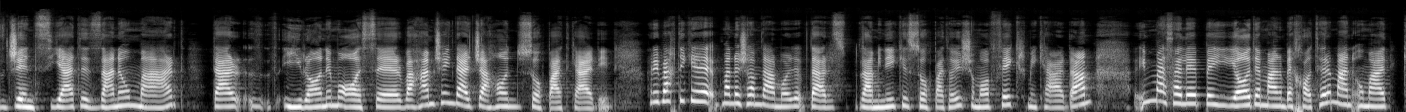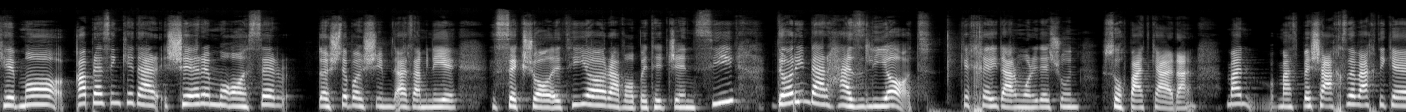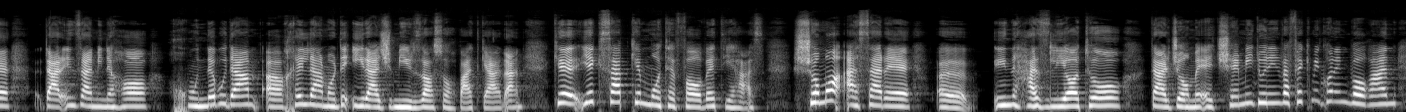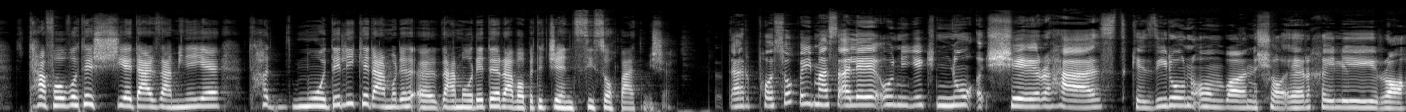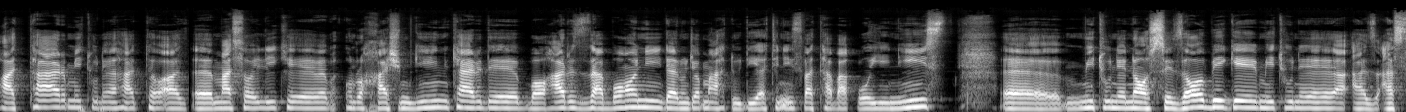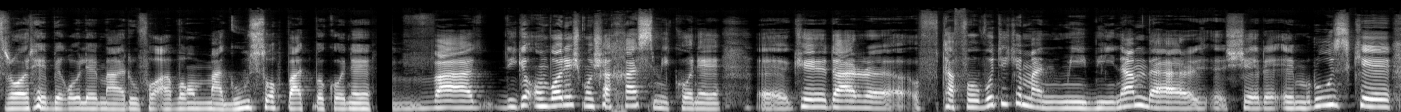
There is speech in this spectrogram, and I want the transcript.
جنسیت زن و مرد در ایران معاصر و همچنین در جهان صحبت کردین. ولی وقتی که من داشتم در مورد در زمینه که صحبت های شما فکر می کردم این مسئله به یاد من به خاطر من اومد که ما قبل از اینکه در شعر معاصر داشته باشیم در زمینه سکشوالیتی یا روابط جنسی داریم در هزلیات که خیلی در موردشون صحبت کردن. من به شخصه وقتی که در این زمینه ها خونده بودم خیلی در مورد ایرج میرزا صحبت کردن که یک سبک متفاوتی هست. شما اثر این حزلیات رو در جامعه چه می‌دونین و فکر می‌کنین واقعا تفاوتش چیه در زمینه مدلی که در مورد, در مورد روابط جنسی صحبت میشه؟ در پاسخ به این مسئله اون یک نوع شعر هست که زیر اون عنوان شاعر خیلی راحت تر می‌تونه حتی از مسائلی که اون رو خشمگین کرده با هر زبانی در اونجا محدودیتی نیست و توقعی نیست می‌تونه ناسزا بگه می‌تونه از اسرار به قول معروف و عوام مگو صحبت بکنه و دیگه عنوانش مشخص می‌کنه که در تفاوتی که من می‌بینم در شعر امروز که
